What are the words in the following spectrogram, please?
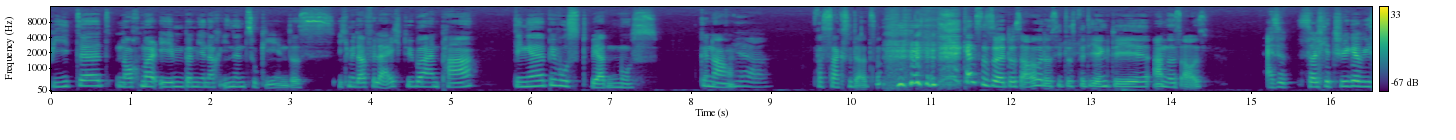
bietet, nochmal eben bei mir nach innen zu gehen, dass ich mir da vielleicht über ein paar Dinge bewusst werden muss. Genau. Ja. Was sagst du dazu? Kennst du so etwas auch oder sieht das bei dir irgendwie anders aus? Also solche Trigger, wie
